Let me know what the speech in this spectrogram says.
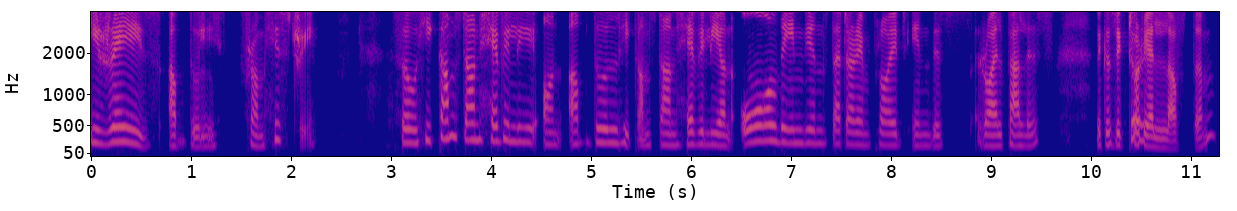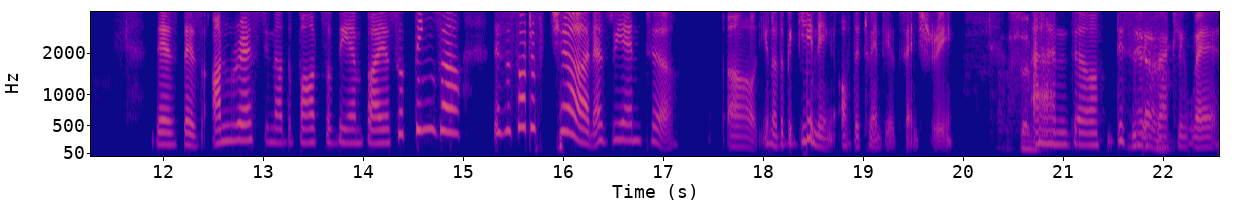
erase Abdul from history. So he comes down heavily on Abdul, he comes down heavily on all the Indians that are employed in this royal palace because Victoria loved them. There's, there's unrest in other parts of the empire. So things are, there's a sort of churn as we enter, uh, you know, the beginning of the 20th century. So, and uh, this is yeah. exactly where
